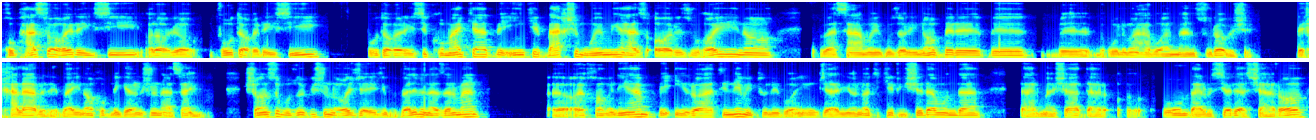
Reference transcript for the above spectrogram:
خب حذف آقای رئیسی حالا یا فوت آقای رئیسی فوت آقای رئیسی کمک کرد به اینکه بخش مهمی از آرزوهای اینا و سرمایه گذاری اینا بره به, به, به قول من هوان منصورا بشه به خلا بره. و اینا خب نگرانشون اصلا این بود. شانس بزرگشون آقای جلیلی بود. ولی به نظر من آقای خامنه‌ای هم به این راحتی نمی‌تونه با این جریاناتی که ریشه دووندن در مشهد در قوم در بسیاری از شهرها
